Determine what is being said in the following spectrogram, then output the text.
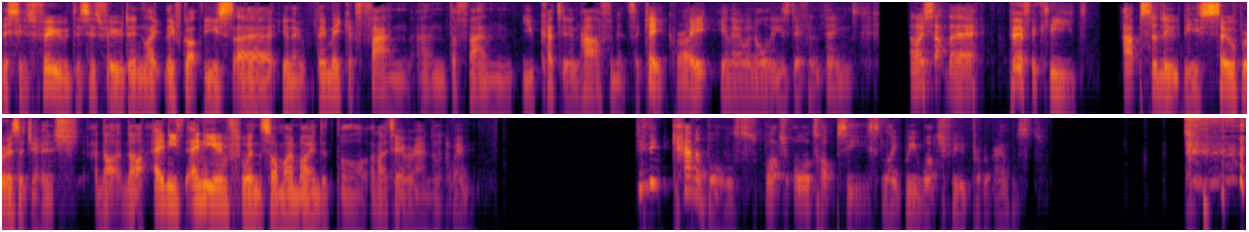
this is food, this is food, and like they've got these, uh, you know, they make a fan, and the fan you cut it in half, and it's a cake, right? You know, and all these different things. And I sat there perfectly absolutely sober as a judge, not not any any influence on my mind at all. And I turned around and I went, "Do you think cannibals watch autopsies like we watch food programs?"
